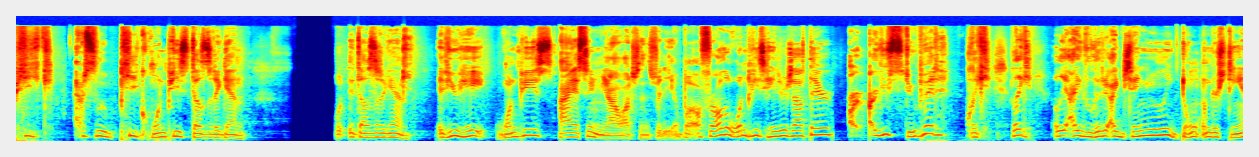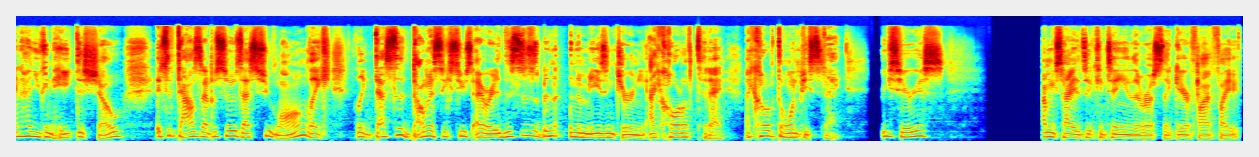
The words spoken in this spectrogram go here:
Peak, absolute peak. One Piece does it again. It does it again. If you hate One Piece, I assume you're not watching this video. But for all the One Piece haters out there, are, are you stupid? Like, like, like, I literally, I genuinely don't understand how you can hate this show. It's a thousand episodes. That's too long. Like, like that's the dumbest excuse ever. This has been an amazing journey. I caught up today. I caught up to One Piece today. Are you serious? I'm excited to continue the rest of the Gear Five fight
